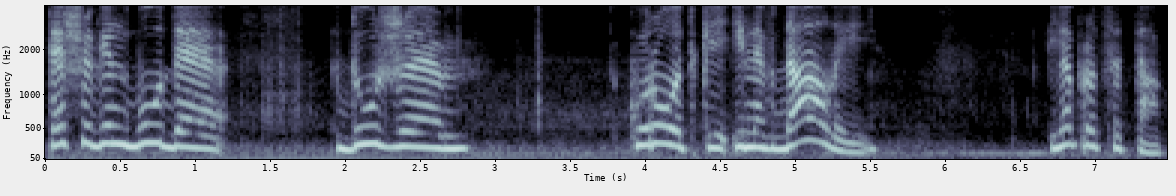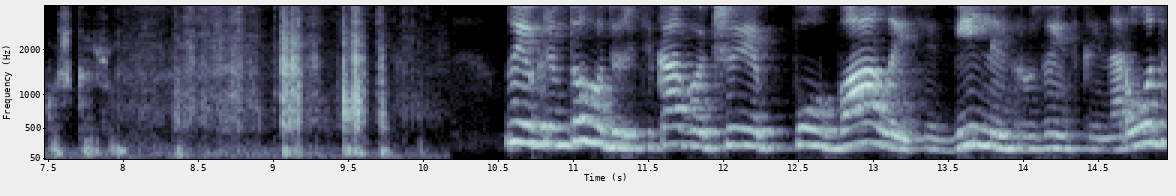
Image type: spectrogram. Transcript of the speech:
те, що він буде дуже короткий і невдалий, я про це також кажу. Ну і окрім того, дуже цікаво, чи повалить вільний грузинський народ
